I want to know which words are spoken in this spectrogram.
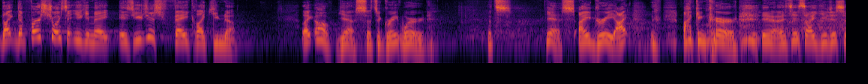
Like the first choice that you can make is you just fake like you know. Like, oh, yes, that's a great word. That's Yes, I agree. I, I concur. You know, it's just like you just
